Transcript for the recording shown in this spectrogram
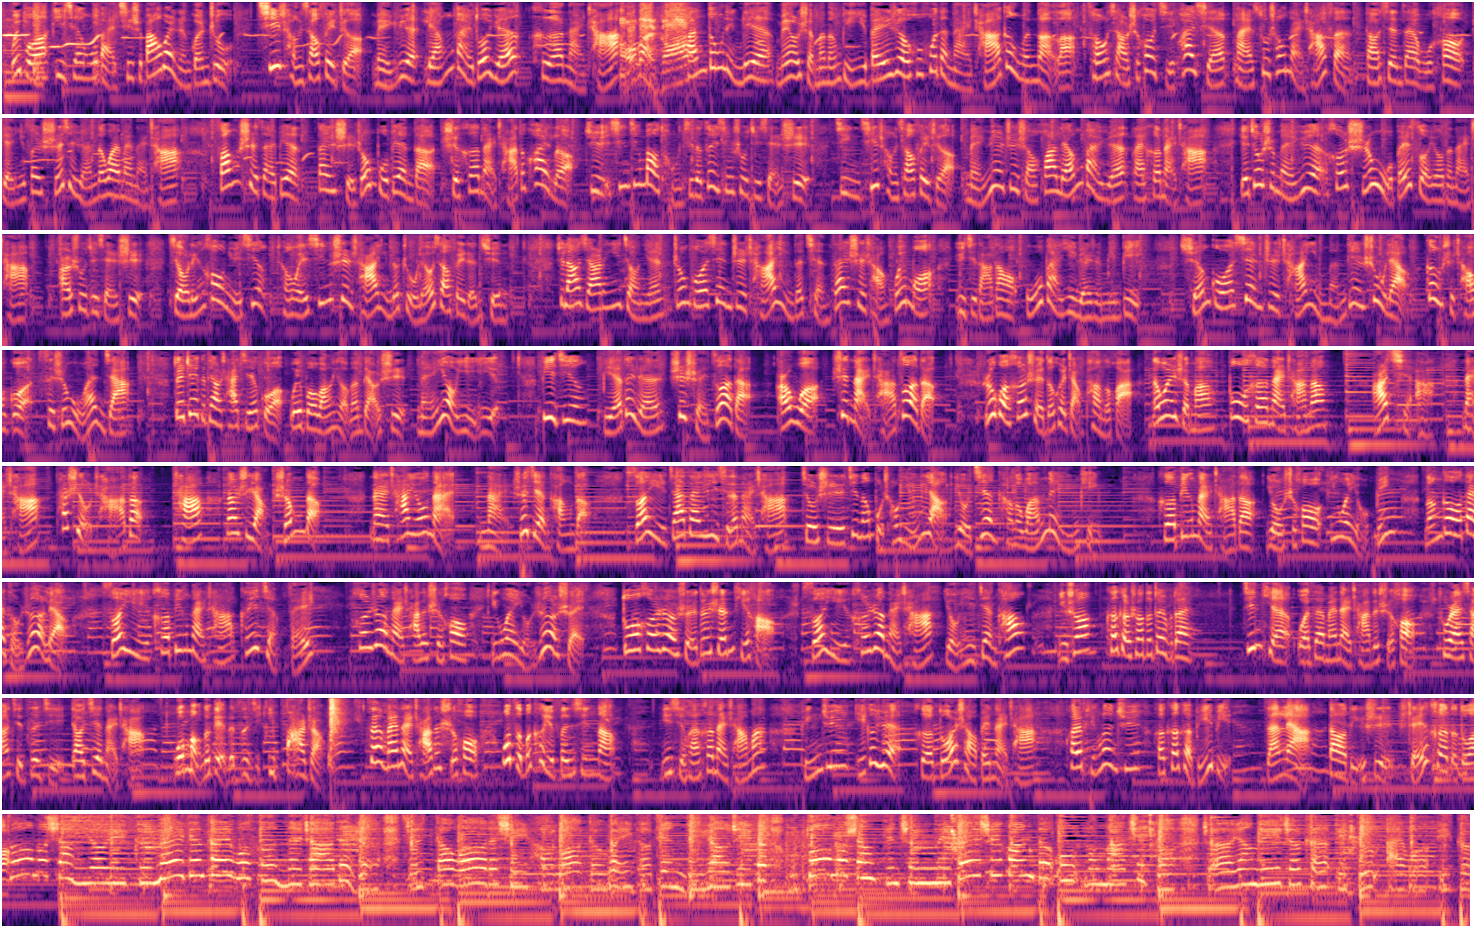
微博一千五百七十八万人关注，七成消费者每月两百多元喝奶茶。Oh my god！寒冬凛冽，没有什么能比一杯热乎乎的奶茶更温暖了。从小时候几块钱买速冲奶茶粉，到现在午后点一份十几元的外卖奶茶，方式在变，但始终不变的是喝奶茶的快乐。据新京报统计的最新数据显示，近七成消费者每月至少花两百元来喝奶茶，也就是每月喝十五杯左右的奶茶。而数据显示，九零后女性成为新式茶饮的主流消费人群。据了解，二零一九年中国限制茶饮的潜在市场规模预计达到五百亿元人民币，全国限制茶饮门店数量更是超过四十五万家。对这个调查结果，微博网友们表示没有异议，毕竟别的人是水做的，而我是奶茶做的。如果喝水都会长胖的话，那为什么不喝奶茶呢？而且啊，奶茶它是有茶的，茶那是养生的，奶茶有奶，奶是健康的，所以加在一起的奶茶就是既能补充营养又健康的完美饮品。喝冰奶茶的有时候因为有冰能够带走热量，所以喝冰奶茶可以减肥；喝热奶茶的时候，因为有热水，多喝热水对身体好，所以喝热奶茶有益健康。你说可可说的对不对？今天我在买奶茶的时候，突然想起自己要戒奶茶，我猛地给了自己一巴掌。在买奶茶的时候，我怎么可以分心呢？你喜欢喝奶茶吗？平均一个月喝多少杯奶茶？快来评论区和可可比比，咱俩到底是谁喝的多？多么想有一个每天陪我喝奶茶的人，知道我的喜好，我的味道，甜度要几分？我多么想变成你最喜欢的乌龙玛奇朵，这样你。就可以独爱我一个。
